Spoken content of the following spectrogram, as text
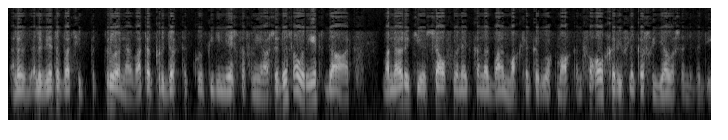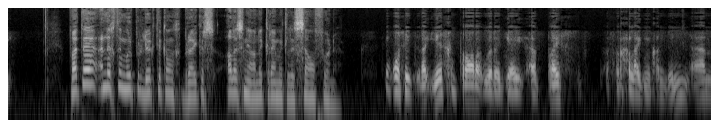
hulle hulle weet ook wat se patrone, watter produkte koop jy die meeste van die jaar. So dis al reeds daar. Maar nou dat jy jou selfoon het, kan dit baie makliker ook maak en veral geriefliker vir jou as individu. Watter inligting oor produkte kan gebruikers alles in die hande kry met hulle selfone? Ek ons het nou eers gepraat daaroor dat jy 'n prysvergelyking kan doen. Ehm um,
